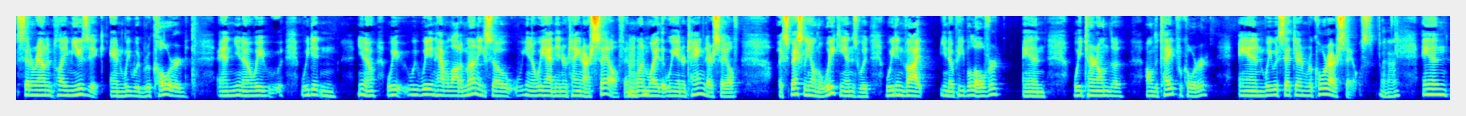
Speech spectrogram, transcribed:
sit around and play music and we would record and, you know, we, we didn't, you know, we, we, we didn't have a lot of money. So, you know, we had to entertain ourselves. And mm-hmm. one way that we entertained ourselves, especially on the weekends, would, we'd invite, you know, people over and we'd turn on the, on the tape recorder and we would sit there and record ourselves. Uh-huh. And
